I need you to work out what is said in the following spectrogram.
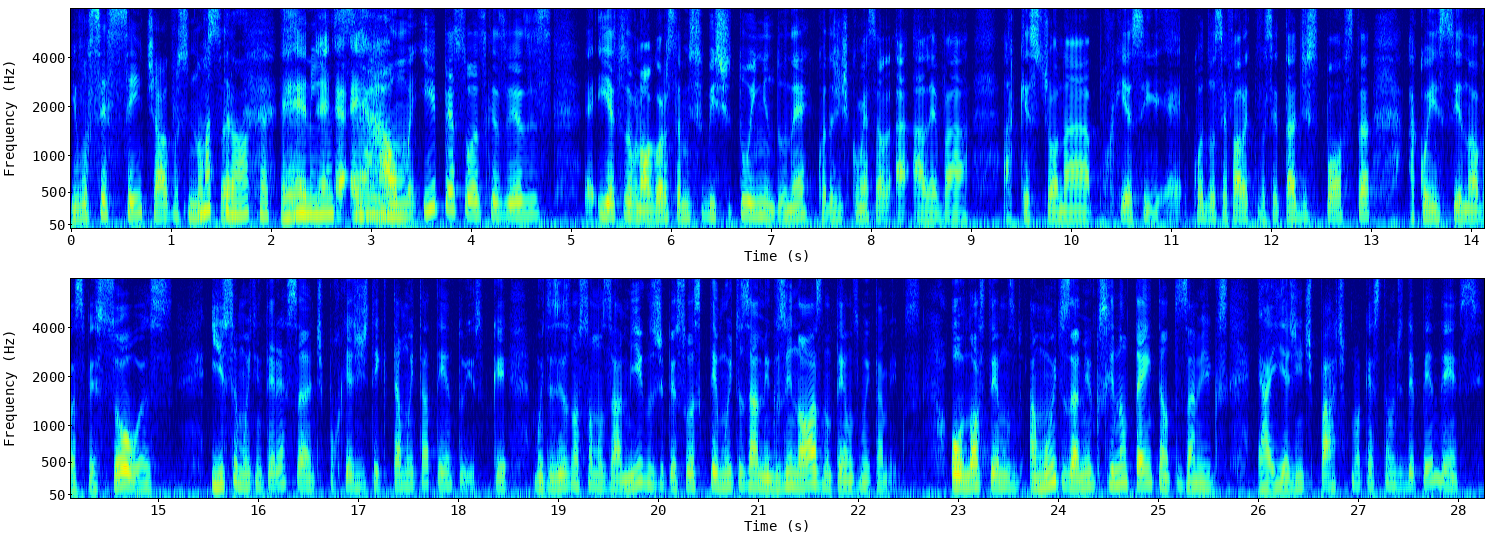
e você sente algo assim, Uma nossa, troca é, imensa. é, é né? a alma. E pessoas que às vezes. é, E as pessoas falam, não, agora você está me substituindo, né? Quando a gente começa a, a levar, a questionar, porque assim, é, quando você fala que você está disposta a conhecer novas pessoas. Isso é muito interessante, porque a gente tem que estar muito atento a isso. Porque muitas vezes nós somos amigos de pessoas que têm muitos amigos e nós não temos muitos amigos. Ou nós temos muitos amigos que não têm tantos amigos. Aí a gente parte para uma questão de dependência.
